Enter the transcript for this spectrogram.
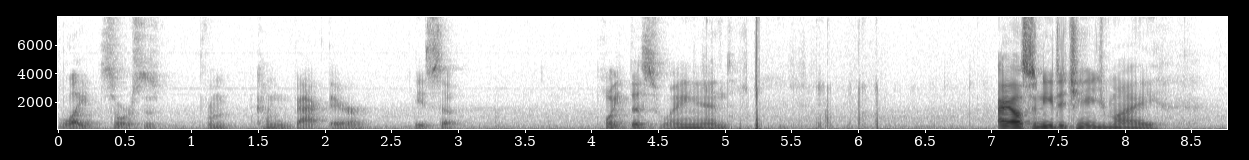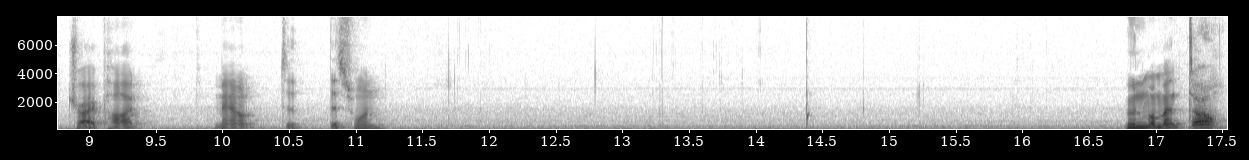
light sources from coming back there needs to point this way, and I also need to change my tripod mount to this one. Un momento.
